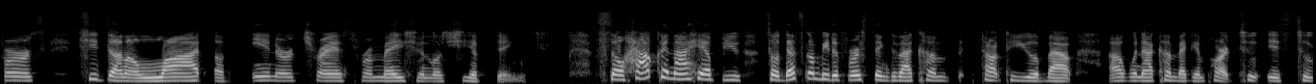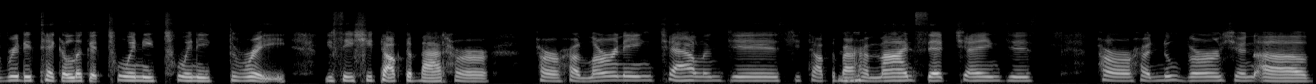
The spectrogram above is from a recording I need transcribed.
first, she's done a lot of inner transformational shifting. So, how can I help you? So, that's going to be the first thing that I come talk to you about uh, when I come back in part two is to really take a look at 2023. You see, she talked about her her her learning challenges. She talked about mm-hmm. her mindset changes, her her new version of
